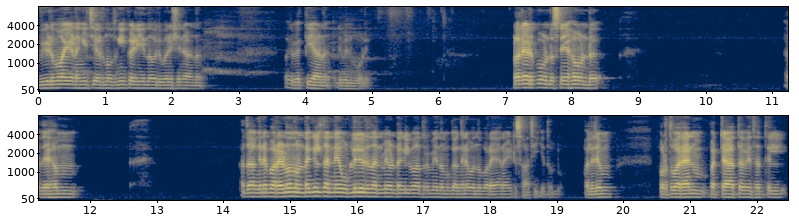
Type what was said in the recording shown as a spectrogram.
വീടുമായി ഇണങ്ങിച്ചേർന്ന് ഒതുങ്ങിക്കഴിയുന്ന ഒരു മനുഷ്യനാണ് ഒരു വ്യക്തിയാണ് നിവിൻ പോളി. വളരെ അടുപ്പമുണ്ട് സ്നേഹമുണ്ട്. അദ്ദേഹം അത് അങ്ങനെ പറയണമെന്നുണ്ടെങ്കിൽ തന്നെ ഉള്ളിലൊരു നന്മയുണ്ടെങ്കിൽ മാത്രമേ നമുക്ക് അങ്ങനെ വന്ന് പറയാനായിട്ട് സാധിക്കത്തുള്ളൂ. പലരും പുറത്തു വരാൻ പറ്റാത്ത വിധത്തിൽ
